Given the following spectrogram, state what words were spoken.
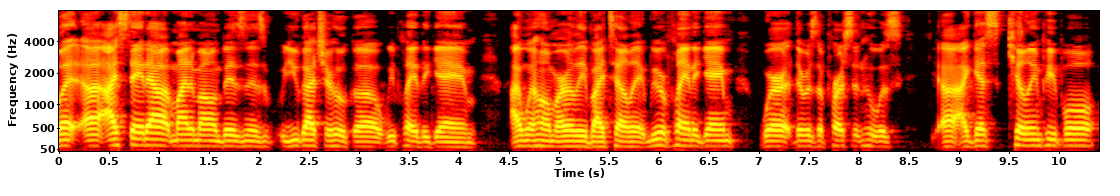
But uh, I stayed out, minding my own business. You got your hookah. We played the game. I went home early by telling. We were playing a game where there was a person who was, uh, I guess, killing people,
